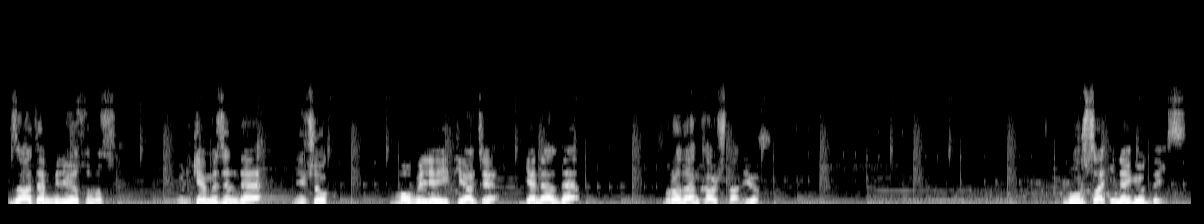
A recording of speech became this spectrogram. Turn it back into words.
Zaten biliyorsunuz ülkemizin de birçok mobilya ihtiyacı genelde buradan karşılanıyor. Bursa İnegöl'deyiz.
